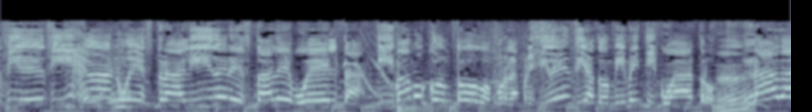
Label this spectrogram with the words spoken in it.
así es, hija. Nuestra líder está de vuelta. Y vamos con todo por la presidencia 2024. Nada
